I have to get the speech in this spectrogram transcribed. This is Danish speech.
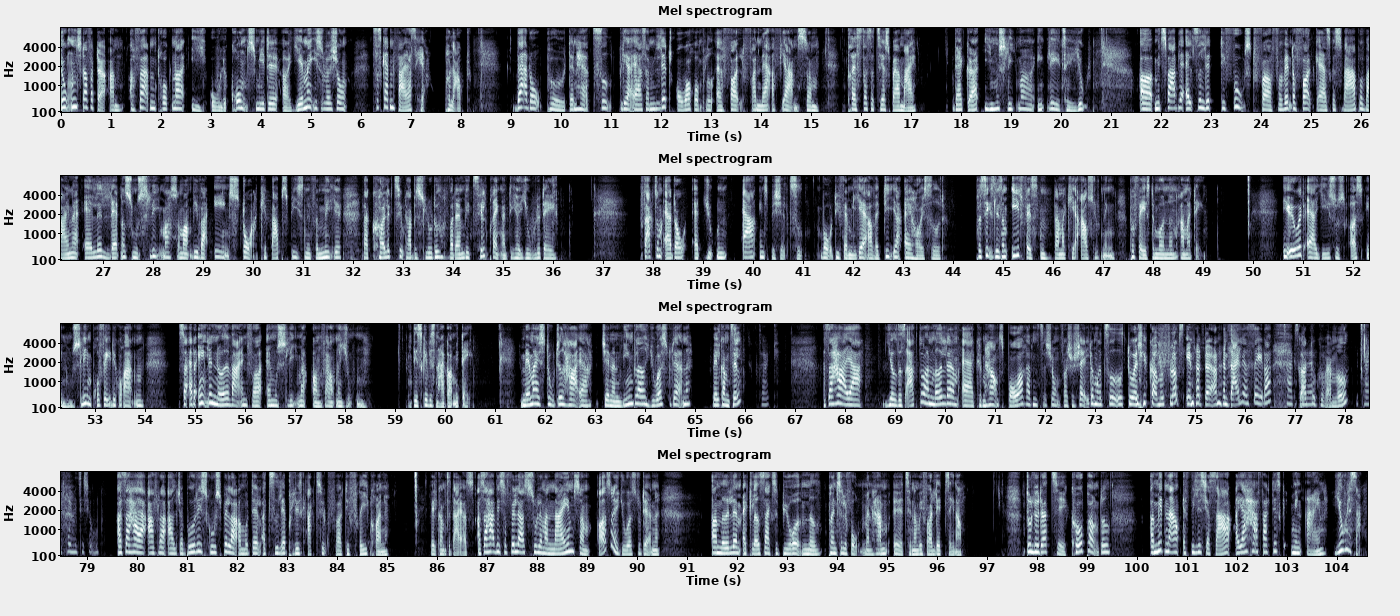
Julen står for døren, og før den drukner i Ole Krons smitte og hjemmeisolation, så skal den fejres her på Laut. Hvert år på den her tid bliver jeg sådan lidt overrumplet af folk fra nær og fjern, som drister sig til at spørge mig, hvad gør I muslimer egentlig til jul? Og mit svar bliver altid lidt diffust, for forventer folk, at jeg skal svare på vegne af alle landets muslimer, som om vi var en stor kebabspisende familie, der kollektivt har besluttet, hvordan vi tilbringer de her juledage. Faktum er dog, at julen er en speciel tid, hvor de familiære værdier er i højsædet. Præcis ligesom Eid-festen, der markerer afslutningen på fastemåneden Ramadan. I øvrigt er Jesus også en muslimprofet i Koranen, så er der egentlig noget i vejen for, at muslimer omfavner julen. Det skal vi snakke om i dag. Med mig i studiet har jeg Jenan Wienblad, jurastuderende. Velkommen til. Tak. Og så har jeg Yildiz Akdoren, medlem af Københavns Borgerrepræsentation for Socialdemokratiet. Du er lige kommet flux ind ad døren, men dejligt at se dig. Tak skal Godt, du kunne være med. Tak for invitationen. Og så har jeg Afra Al-Jabouri, skuespiller og model og tidligere politisk aktiv for Det Frie Grønne. Velkommen til dig også. Og så har vi selvfølgelig også Suleiman Naim, som også er jurastuderende og medlem af Gladsaxe Byråd med på en telefon, men ham øh, tænder vi for lidt senere. Du lytter til K-punktet, og mit navn er Phyllis Jassar, og jeg har faktisk min egen julesang.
